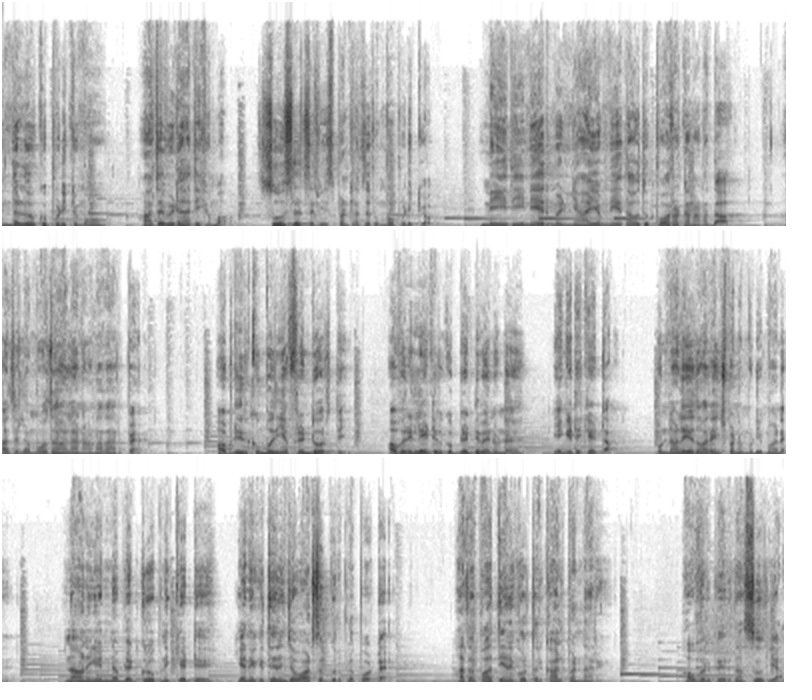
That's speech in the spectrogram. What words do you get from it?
எந்த அளவுக்கு பிடிக்குமோ அதை விட அதிகமாக சோஷியல் சர்வீஸ் பண்ணுறது ரொம்ப பிடிக்கும். நீதி நேர்மை நியாயம்னு ஏதாவது போராட்டம் நடந்தா அதில் மொத ஆளாக நானாக தான் இருப்பேன். அப்படி இருக்கும்போது என் ஃப்ரெண்டு ஒருத்தி அவர் ரிலேட்டிவ்க்கு பிளட் வேணும்னு என்கிட்ட கேட்டா உன்னால் எதுவும் அரேஞ்ச் பண்ண முடியுமான்னு? நானும் என்ன பிளட் குரூப்னு கேட்டு எனக்கு தெரிஞ்ச வாட்ஸ்அப் குரூப்பில் போட்டேன். அதை பார்த்து எனக்கு ஒருத்தர் கால் பண்ணார். அவர் பேர் தான் சூர்யா.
